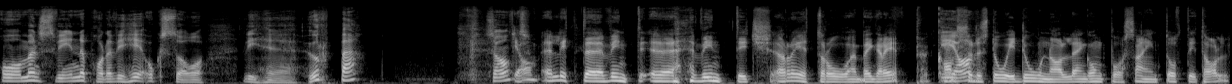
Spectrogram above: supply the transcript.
og mens vi er inne på det, vi har også Vi har hurpe. Sant? Ja, litt eh, eh, vintage retro-begrep. Kanskje Ja. det sto i Donald en gang på seint 80-tall.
